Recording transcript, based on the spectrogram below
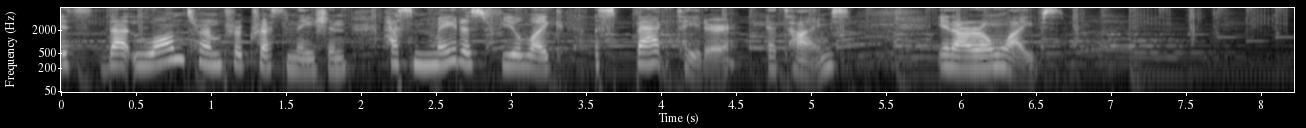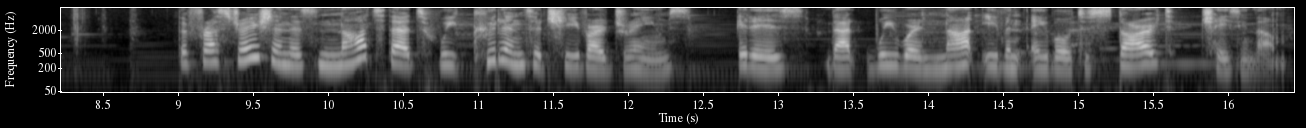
it's that long term procrastination has made us feel like a spectator at times in our own lives. The frustration is not that we couldn't achieve our dreams, it is that we were not even able to start chasing them.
